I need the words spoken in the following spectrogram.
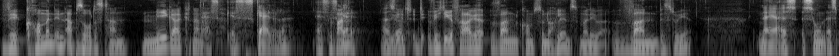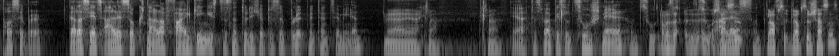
willkommen in Absurdistan. Mega Knaller. Es, es ist geil, oder? Es ist Wann- geil. Also, Wichtige Frage, wann kommst du nach Linz, mein Lieber? Wann bist du hier? naja, as soon as possible. Da das jetzt alles so knallerfall ging, ist das natürlich ein bisschen blöd mit den Terminen. Ja, ja, klar. Klar. Ja, das war ein bisschen zu schnell und zu, Aber sa- zu, du alles. es? Und Glaubst du, glaubst du, du schaffst es?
